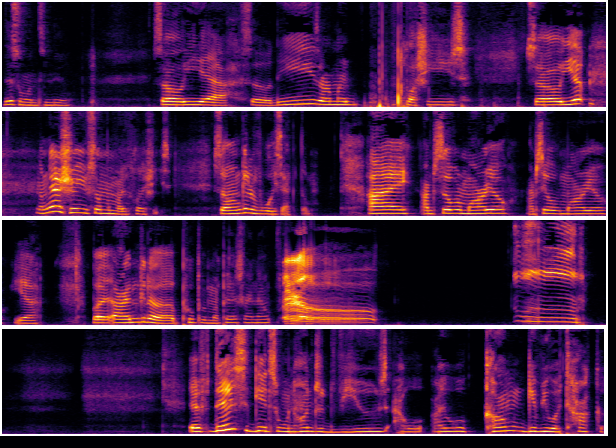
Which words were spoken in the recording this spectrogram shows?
This one's new. So yeah, so these are my plushies. So yep, I'm gonna show you some of my plushies. So I'm gonna voice act them. Hi, I'm Silver Mario. I'm Silver Mario. Yeah. But I'm gonna poop in my pants right now. If this gets 100 views, I will I will come give you a taco.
